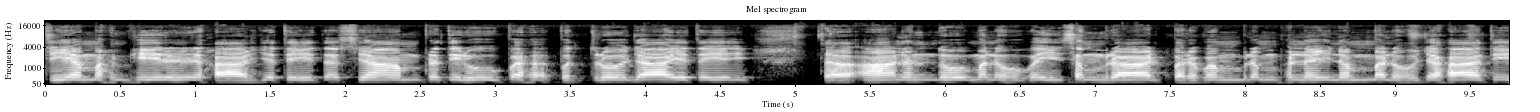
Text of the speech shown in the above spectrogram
श्रियमभिर्हार्यते तस्यां प्रतिरूपः पुत्रो जायते। स आनंदो मनो वै सम्राट परम ब्रह्मणैनं मनो जहाति।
